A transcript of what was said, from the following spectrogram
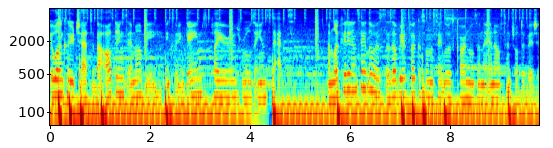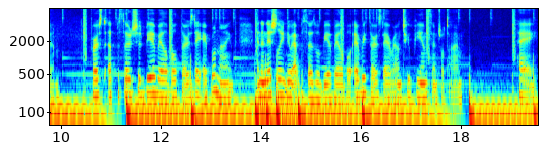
It will include chats about all things MLB, including games, players, rules, and stats. I'm located in St. Louis, so there'll be a focus on the St. Louis Cardinals in the NL Central Division. First episode should be available Thursday, April 9th, and initially new episodes will be available every Thursday around 2 p.m. Central Time. Hey,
